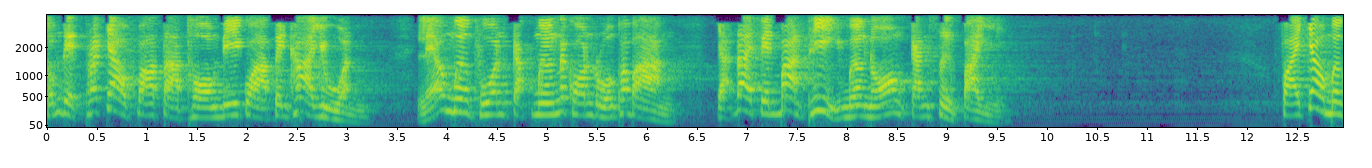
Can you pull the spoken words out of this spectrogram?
สมเด็จพระเจ้าปราสาททองดีกว่าเป็นข้ายวน แล้วเมืองพวนกับเมืองนครหลวงพระบาง จะได้เป็นบ้านพี่เมืองน้องกันสืบไป ฝ่ายเจ้าเมือง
